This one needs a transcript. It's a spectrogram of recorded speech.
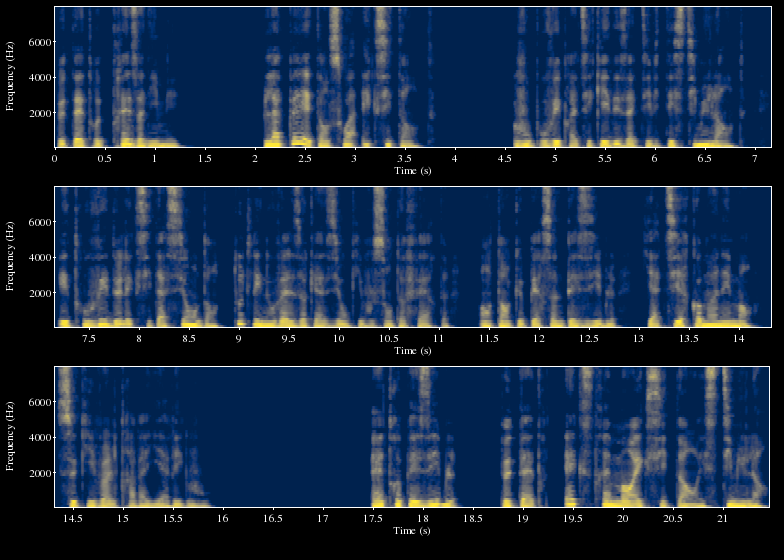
peut être très animée. La paix est en soi excitante. Vous pouvez pratiquer des activités stimulantes et trouver de l'excitation dans toutes les nouvelles occasions qui vous sont offertes en tant que personne paisible qui attire comme un aimant ceux qui veulent travailler avec vous. Être paisible peut être extrêmement excitant et stimulant.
